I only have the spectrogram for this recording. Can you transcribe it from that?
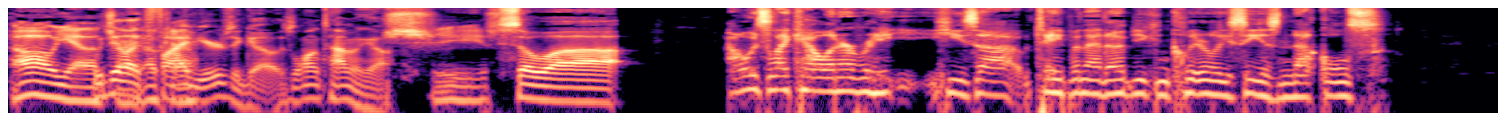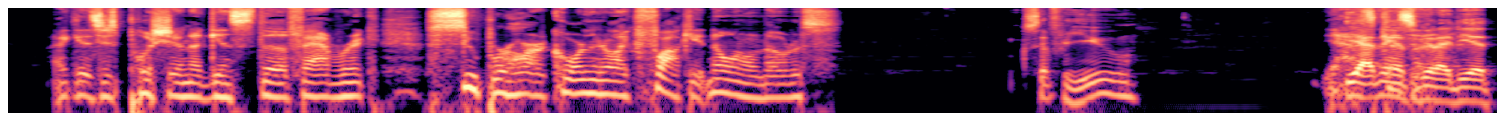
Oh yeah, that's we did right. like Okay. five years ago. It was a long time ago. Jeez. So uh I always like how whenever he, he's uh, taping that up, you can clearly see his knuckles. Like it's just pushing against the fabric, super hardcore. And they're like, "Fuck it, no one will notice." except for you. Yeah, Yeah, I think that's a good idea.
